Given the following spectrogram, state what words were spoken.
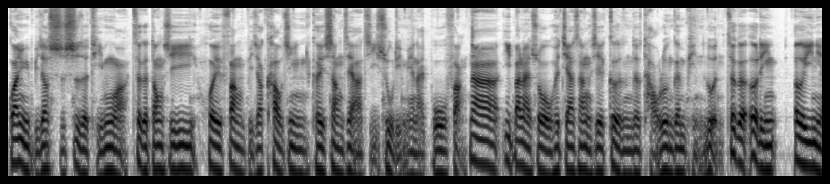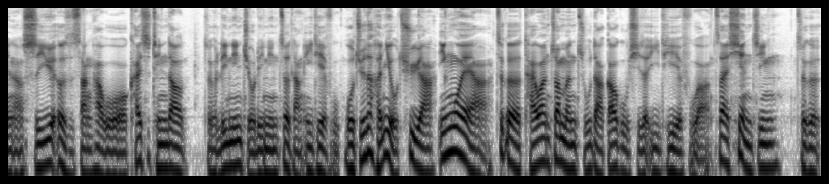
关于比较时事的题目啊，这个东西会放比较靠近可以上架集数里面来播放。那一般来说，我会加上一些个人的讨论跟评论。这个二零二一年啊，十一月二十三号，我开始听到。这个零零九零零这档 ETF，我觉得很有趣啊，因为啊，这个台湾专门主打高股息的 ETF 啊，在现今这个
